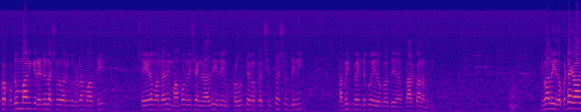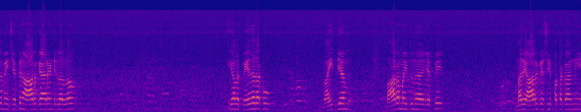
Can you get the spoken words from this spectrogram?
ఒక కుటుంబానికి రెండు లక్షల వరకు రుణమాఫీ చేయడం అన్నది మామూలు విషయం కాదు. ఇది ప్రభుత్వం యొక్క చిత్తశుద్ధిని కమిట్మెంట్కు ఇది ఒక తార్కాణం ఇది. ఇవాళ ఇది ఒకటే కాదు మేము చెప్పిన ఆరు గ్యారంటీలలో ఇవాళ పేదలకు వైద్యం భారమవుతుందని చెప్పి మరి ఆరోగ్యశ్రీ పథకాన్ని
